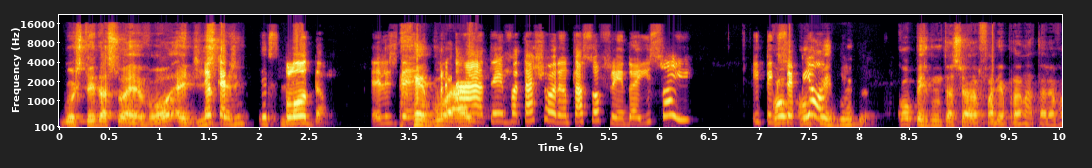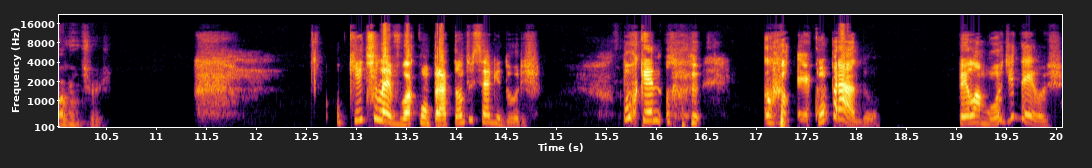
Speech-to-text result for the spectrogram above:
gostei da sua revolta. É disso que a gente precisa. Explodam. Eles têm. É, ah, tem, tá chorando, tá sofrendo. É isso aí. E tem que Qual, ser qual pior. pergunta, qual pergunta a senhora faria para a Natália Valente hoje? O que te levou a comprar tantos seguidores? Porque é comprado. Pelo amor de Deus.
